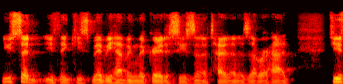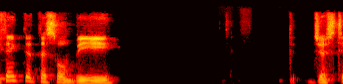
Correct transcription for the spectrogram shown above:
You said you think he's maybe having the greatest season a tight end has ever had. Do you think that this will be just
